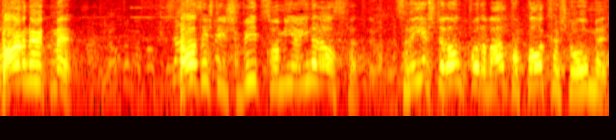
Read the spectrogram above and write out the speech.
Gar nichts mehr. Das ist die Schweiz, wo wir reinrasseln. Das reichste Land der Welt hat gar keinen Strom mehr.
